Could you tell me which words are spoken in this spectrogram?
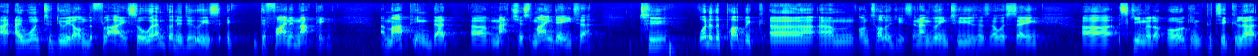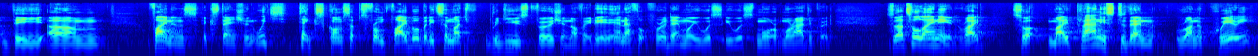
I, I want to do it on the fly. So what I'm going to do is uh, define a mapping, a mapping that uh, matches my data to what are the public uh, um, ontologies? And I'm going to use, as I was saying, uh, schema.org, in particular the um, finance extension, which takes concepts from FIBO, but it's a much reduced version of it. And I thought for a demo it was, it was more, more adequate. So that's all I need, right? So my plan is to then run a query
